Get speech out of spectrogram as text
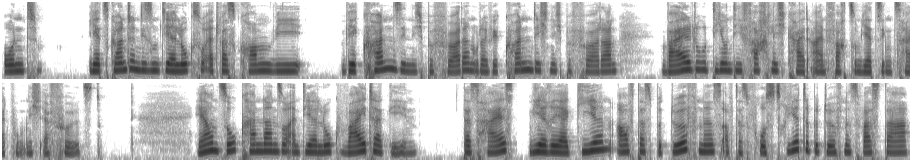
Und jetzt könnte in diesem Dialog so etwas kommen wie, wir können sie nicht befördern oder wir können dich nicht befördern, weil du die und die Fachlichkeit einfach zum jetzigen Zeitpunkt nicht erfüllst. Ja, und so kann dann so ein Dialog weitergehen. Das heißt, wir reagieren auf das Bedürfnis, auf das frustrierte Bedürfnis, was da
